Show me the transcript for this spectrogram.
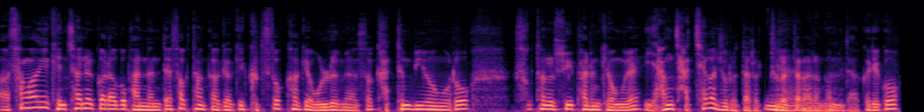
아, 상황이 괜찮을 거라고 봤는데 석탄 가격이 급속하게 오르면서 같은 비용으로 석탄을 수입하는 경우에 양 자체가 줄었다라는 네. 겁니다. 그리고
